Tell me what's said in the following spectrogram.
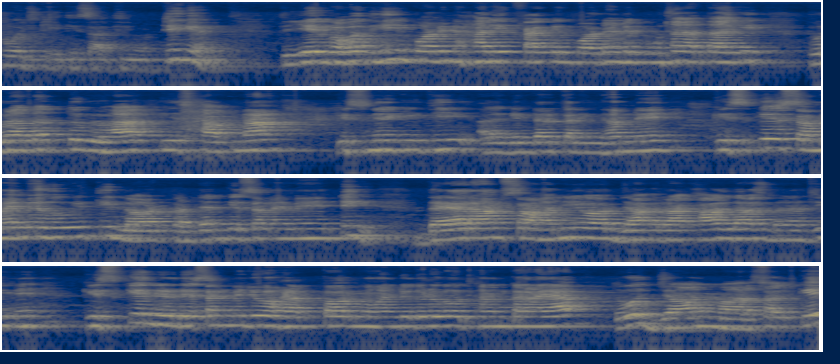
खोज की थी साथियों, ठीक है? तो ये बहुत ही इंपॉर्टेंट हर एक फैक्ट इंपॉर्टेंट पूछा जाता है कि पुरातत्व विभाग की स्थापना किसने की थी? अलेक्जेंडर कनिंघम ने। किसके समय में हुई थी? लॉर्ड कर्जन के समय में, ठीक। दयाराम साहनी और राखाल दास बनर्जी ने किसके निर्देशन में जो हड़प्पा और मोहनजोदड़ो का उत्खनन कराया? तो जॉन मार्शल के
